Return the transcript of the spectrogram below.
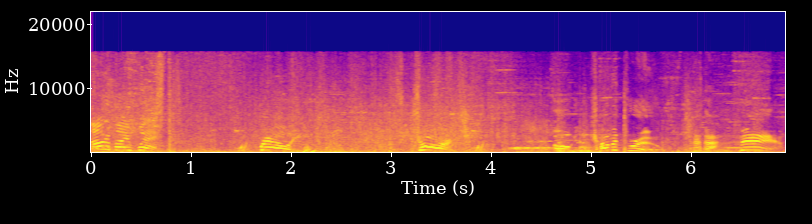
Out of my way! Rally! Charge! Oh, Oni coming through! Bam!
